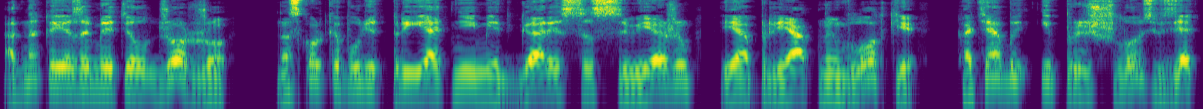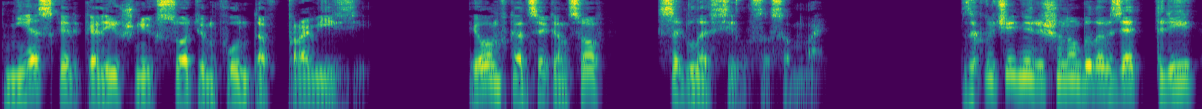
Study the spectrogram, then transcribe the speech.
Однако я заметил Джорджу, насколько будет приятнее иметь Гарриса свежим и опрятным в лодке, хотя бы и пришлось взять несколько лишних сотен фунтов провизии. И он, в конце концов, согласился со мной. В заключение решено было взять три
